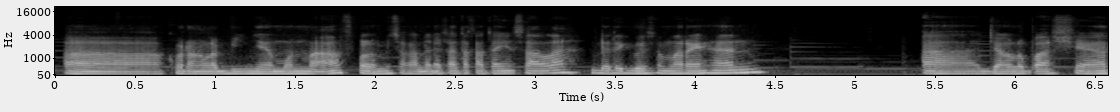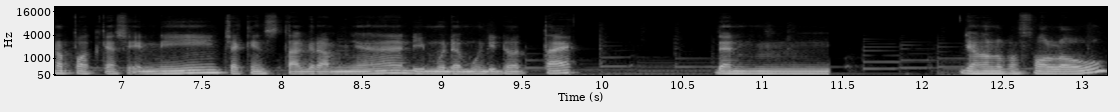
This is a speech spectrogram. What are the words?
Uh, kurang lebihnya mohon maaf kalau misalkan ada kata-kata yang salah dari gue sama Rehan. Uh, jangan lupa share podcast ini, cek Instagramnya di mudamudi.tech dan jangan lupa follow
